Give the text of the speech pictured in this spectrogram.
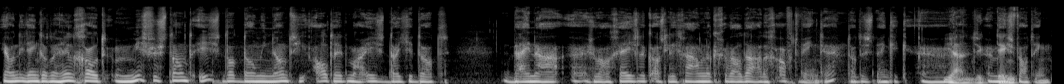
Ja, want ik denk dat een heel groot misverstand is dat dominantie altijd maar is dat je dat bijna eh, zowel geestelijk als lichamelijk gewelddadig afdwingt. Hè? Dat is denk ik eh, Ja, dus ik een denk- misvatting.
